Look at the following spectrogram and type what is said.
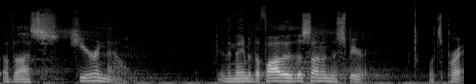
of us here and now. In the name of the Father, the Son, and the Spirit, let's pray.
